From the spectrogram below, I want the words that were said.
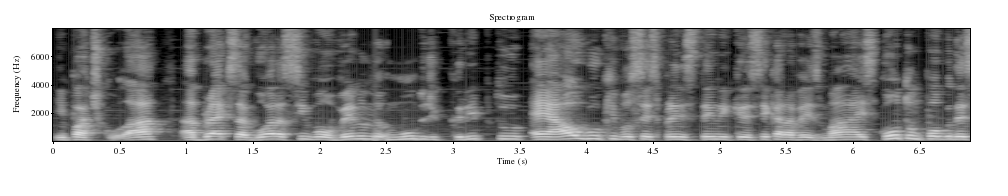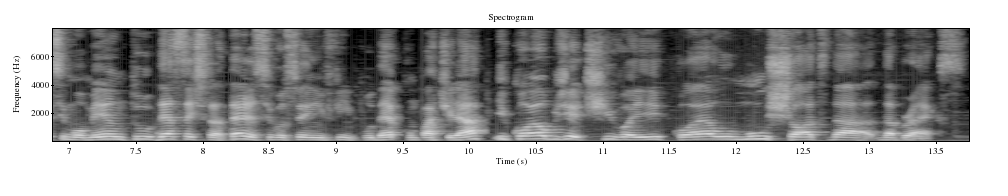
em particular. A Brax agora se envolvendo no mundo de cripto é algo que vocês pretendem crescer cada vez mais. Conta um pouco desse momento, dessa estratégia, se você, enfim, puder compartilhar. E qual é o objetivo aí? Qual é o moonshot da, da Brax?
